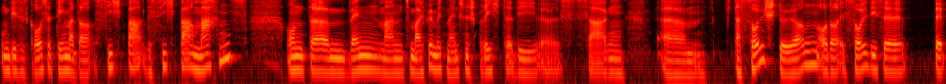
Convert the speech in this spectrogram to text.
um dieses große Thema der Sichtbar, des Sichtbarmachens. Und ähm, wenn man zum Beispiel mit Menschen spricht, die äh, sagen, ähm, das soll stören oder es soll diese Be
